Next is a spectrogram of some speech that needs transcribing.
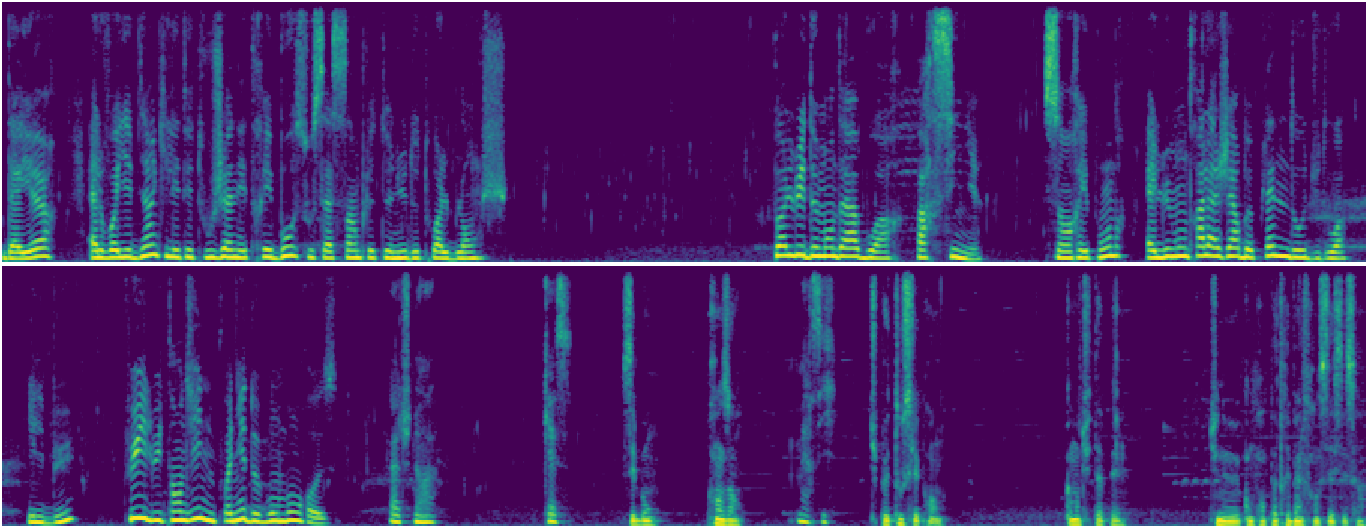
D'ailleurs, elle voyait bien qu'il était tout jeune et très beau sous sa simple tenue de toile blanche. Paul lui demanda à boire, par signe. Sans répondre, elle lui montra la gerbe pleine d'eau du doigt. Il but, puis il lui tendit une poignée de bonbons roses. Noah. Qu'est-ce? C'est bon, prends-en. Merci. Tu peux tous les prendre. Comment tu t'appelles? Tu ne comprends pas très bien le français, c'est ça?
